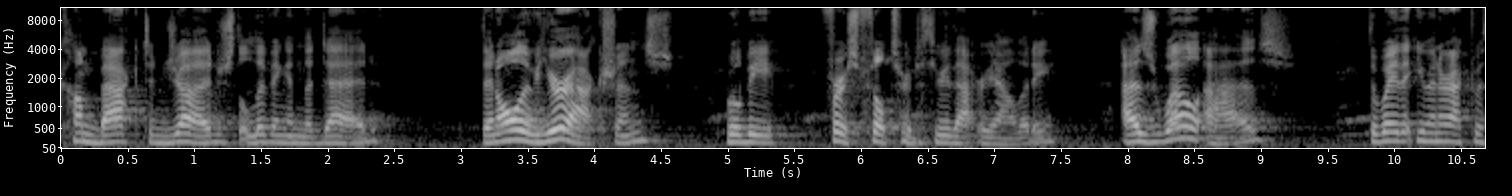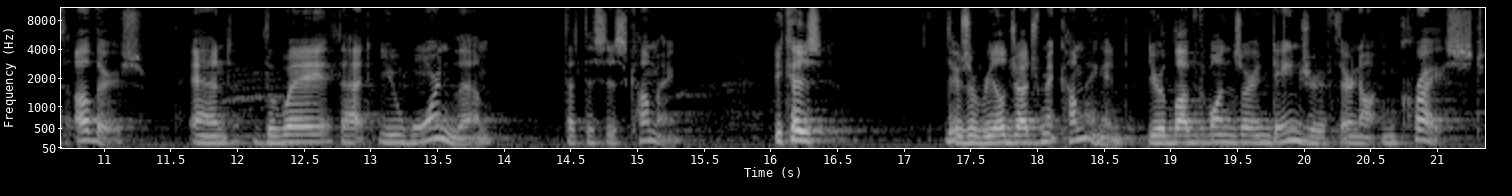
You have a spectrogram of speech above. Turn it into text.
come back to judge the living and the dead, then all of your actions will be first filtered through that reality, as well as the way that you interact with others and the way that you warn them that this is coming. Because there's a real judgment coming, and your loved ones are in danger if they're not in Christ.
